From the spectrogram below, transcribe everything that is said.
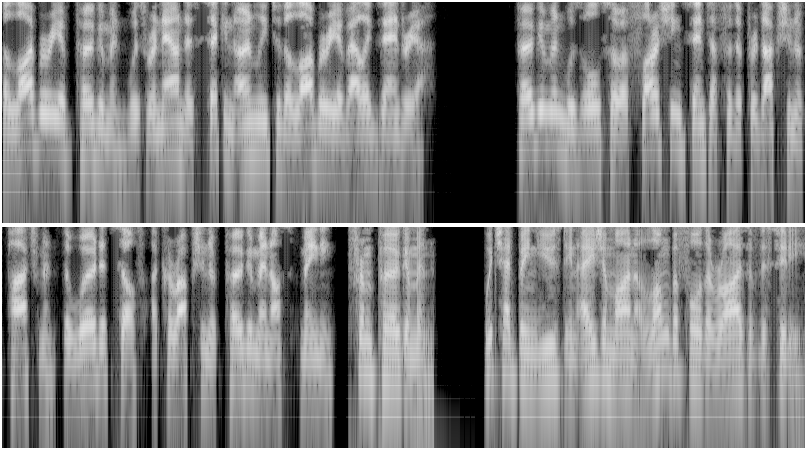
The Library of Pergamon was renowned as second only to the Library of Alexandria. Pergamon was also a flourishing center for the production of parchment the word itself, a corruption of Pergamenos, meaning, from Pergamon, which had been used in Asia Minor long before the rise of the city.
